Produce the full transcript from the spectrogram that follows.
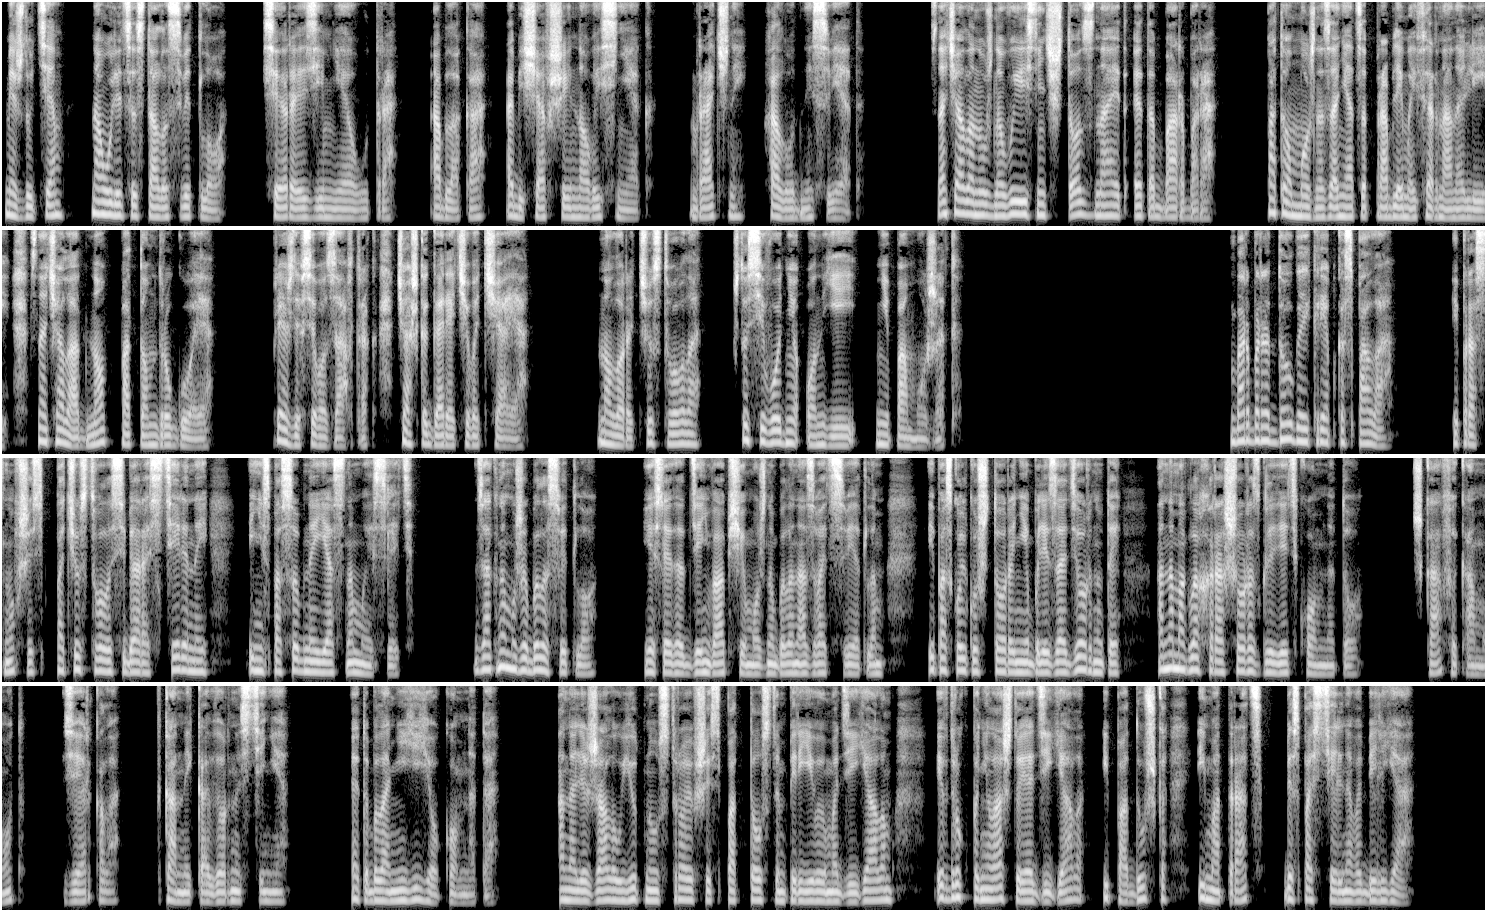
Между тем, на улице стало светло. Серое зимнее утро. Облака, обещавшие новый снег. Мрачный, холодный свет. Сначала нужно выяснить, что знает эта Барбара. Потом можно заняться проблемой Фернана Ли. Сначала одно, потом другое. Прежде всего завтрак, чашка горячего чая. Но Лора чувствовала, что сегодня он ей не поможет. Барбара долго и крепко спала и, проснувшись, почувствовала себя растерянной и неспособной ясно мыслить. За окном уже было светло, если этот день вообще можно было назвать светлым, и поскольку шторы не были задернуты, она могла хорошо разглядеть комнату. Шкаф и комод, зеркало, тканый ковер на стене. Это была не ее комната. Она лежала, уютно устроившись под толстым перьевым одеялом, и вдруг поняла, что и одеяло, и подушка, и матрац без постельного белья.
